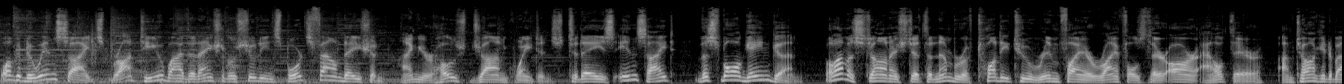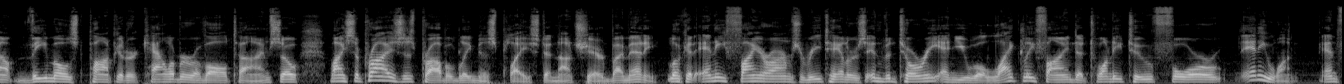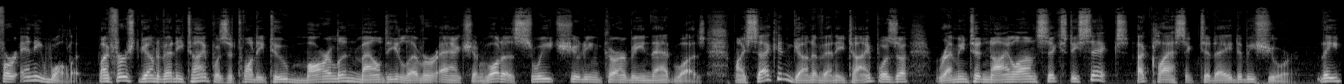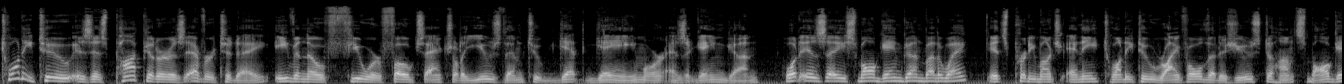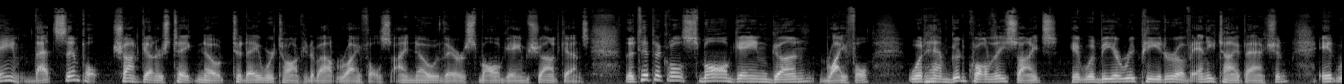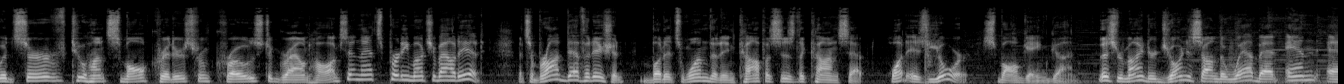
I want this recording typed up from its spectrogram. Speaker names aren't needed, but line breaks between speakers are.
Welcome to Insights, brought to you by the National Shooting Sports Foundation. I'm your host, John Quaintance. Today's Insight the small game gun. Well, I'm astonished at the number of 22 rimfire rifles there are out there. I'm talking about the most popular caliber of all time, so my surprise is probably misplaced and not shared by many. Look at any firearms retailer's inventory and you will likely find a 22 for anyone and for any wallet. My first gun of any type was a 22 Marlin Mountie lever action. What a sweet shooting carbine that was. My second gun of any type was a Remington Nylon 66, a classic today to be sure. The 22 is as popular as ever today, even though fewer folks actually use them to get game or as a game gun. What is a small game gun, by the way? It's pretty much any 22 rifle that is used to hunt small game. That's simple. Shotgunners take note. Today we're talking about rifles. I know they're small game shotguns. The typical small game gun rifle would have good quality sights. It would be a repeater of any type action. It would serve to hunt small critters from crows to groundhogs, and that's pretty much about it. It's a broad definition, but it's one that encompasses the concept. What is your small game gun? This reminder join us on the web at nssf.org.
